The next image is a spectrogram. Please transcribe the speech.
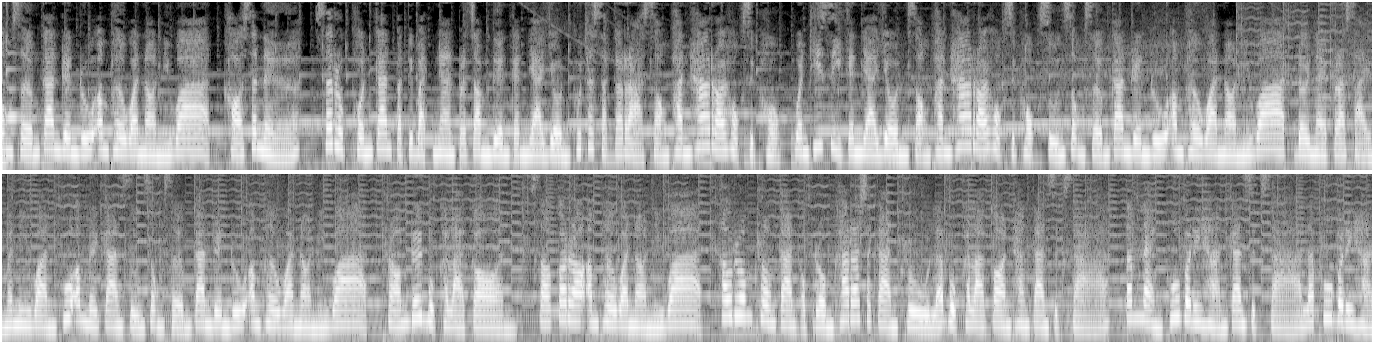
ส่งเสริมการเรียนรู้อำเภอวานอนนิวาสขอเสนอ สรุปผลการปฏิบัติงานประจำเดือนกันยายน พุทธศักราช 2566 วันที่ 4 กันยายน 2566 ศูนย์ส่งเสริมการเรียนรู้อำเภอวานอนนิวาสโดยนายประสัยมณีวันผู้อำนวยการศูนย์ส่งเสริมการเรียนรู้อำเภอวานอนนิวาสพร้อมด้วยบุคลากร สกรอำเภอวานอนนิวาสเข้าร่วมโครงการอบรมข้าราชการครูและบุคลากรทางการศึกษา ตำแหน่งผู้บริหารการศึกษา และผู้บริหาร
